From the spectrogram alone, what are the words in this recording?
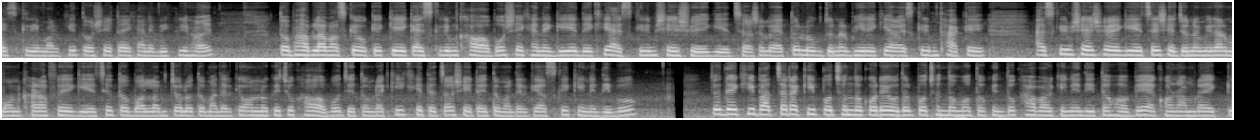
আইসক্রিম আর কি। তো সেটা এখানে বিক্রি হয়। তো ভাবলাম আজকে ওকে কেক আইসক্রিম খাওয়াবো। সেখানে গিয়ে দেখি আইসক্রিম শেষ হয়ে গিয়েছে। আসলে এত লোকজনের ভিড়ে কি আর আইসক্রিম থাকে? আইসক্রিম শেষ হয়ে গিয়েছে, সেজন্য মীরার মন খারাপ হয়ে গিয়েছে। তো বললাম, চলো তোমাদেরকে অন্য কিছু খাওয়াবো, যে তোমরা কি খেতে চাও সেটাই তোমাদেরকে আজকে কিনে দিব। তো দেখি বাচ্চারা কি পছন্দ করে, ওদের পছন্দ মতো কিন্তু খাবার কিনে দিতে হবে। এখন আমরা একটু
